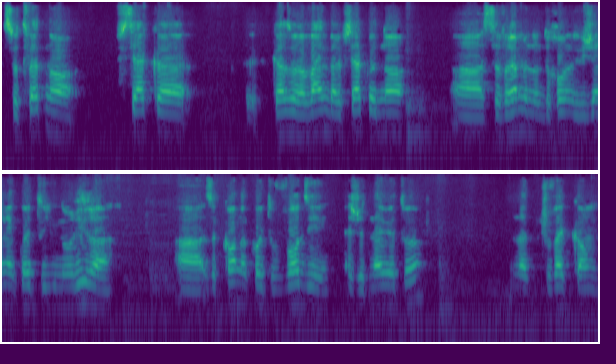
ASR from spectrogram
Съответно, всяка, казва Вайнберг, всяко едно а, съвременно духовно движение, което игнорира а, закона, който води ежедневието на човек към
